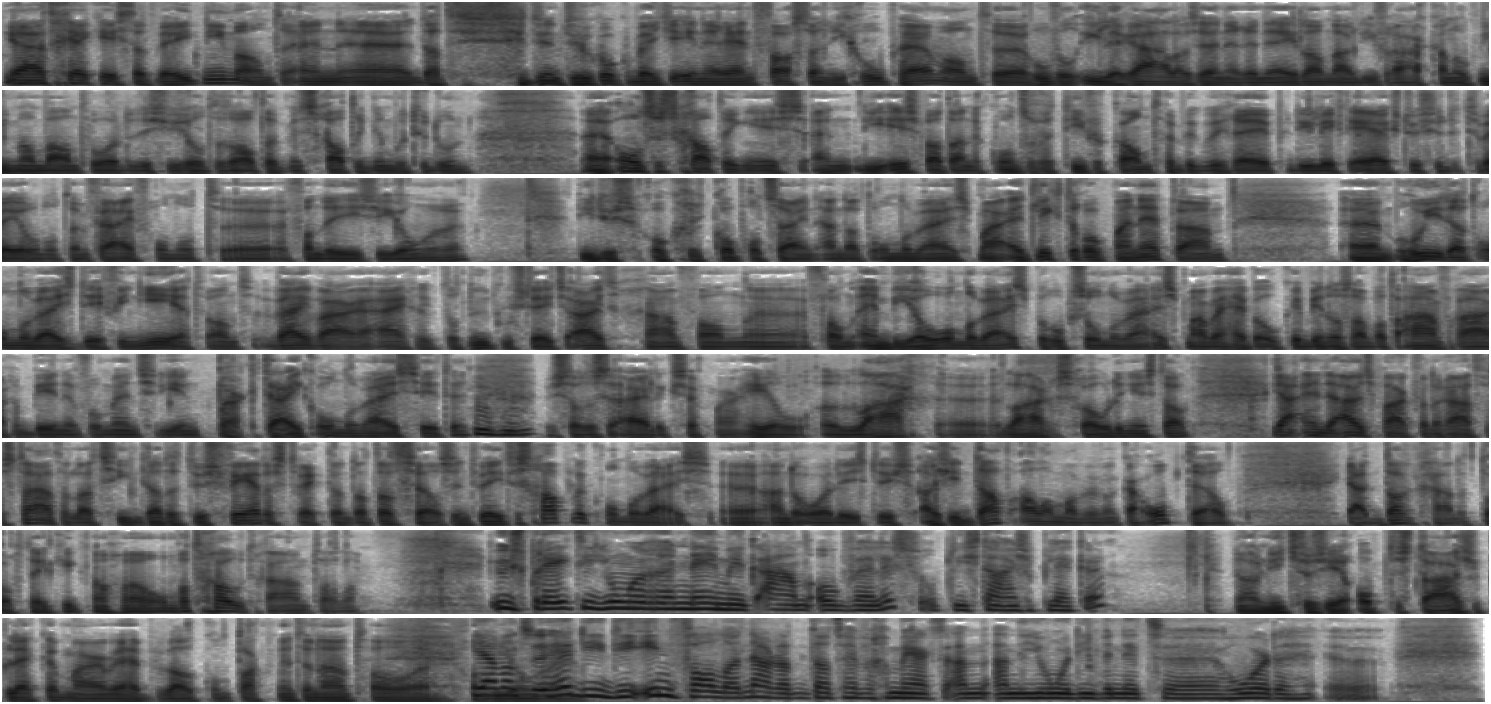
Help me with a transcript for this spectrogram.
Ja, het gekke is, dat weet niemand. En uh, dat zit natuurlijk ook een beetje inherent vast aan die groep. Hè? Want uh, hoeveel illegalen zijn er in Nederland? Nou, die vraag kan ook niemand beantwoorden. Dus je zult het altijd met schattingen moeten doen. Uh, onze schatting is, en die is wat aan de conservatieve kant, heb ik begrepen... die ligt ergens tussen de 200 en 500 van deze jongeren. Die dus ook gekoppeld zijn aan dat onderwijs. Maar het ligt er ook maar net aan... Um, hoe je dat onderwijs definieert. Want wij waren eigenlijk tot nu toe steeds uitgegaan van, uh, van mbo-onderwijs, beroepsonderwijs. Maar we hebben ook inmiddels al wat aanvragen binnen voor mensen die in praktijkonderwijs zitten. Mm -hmm. Dus dat is eigenlijk zeg maar heel uh, laag, uh, lage scholing is dat. Ja, en de uitspraak van de Raad van State laat zien dat het dus verder strekt dan dat dat zelfs in het wetenschappelijk onderwijs aan de orde is. Dus als je dat allemaal bij elkaar optelt, ja, dan gaat het toch denk ik nog wel om wat grotere aantallen. U spreekt die jongeren, neem ik aan, ook wel eens op die stageplekken? Nou, niet zozeer op de stageplekken, maar we hebben wel contact met een aantal uh, Ja, want he, die, die invallen, nou, dat, dat hebben we gemerkt aan, aan de jongen die we net uh, hoorden. Uh,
